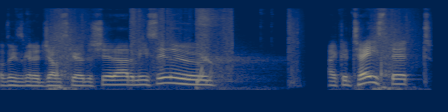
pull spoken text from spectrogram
Something's gonna jump scare the shit out of me soon. I can taste it.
